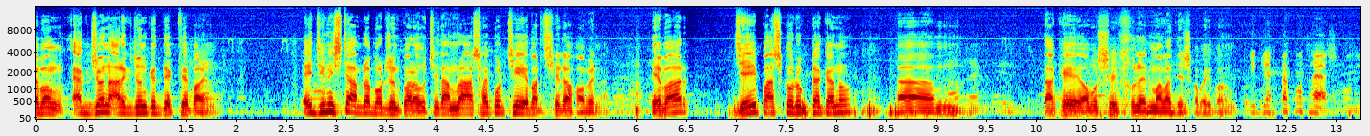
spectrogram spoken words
এবং একজন আরেকজনকে দেখতে পারে না। এই জিনিসটা আমরা বর্জন করা উচিত। আমরা আশা করছি এবার সেটা হবে না। এবার যেই পাশ করুকটা কেন তাকে অবশ্যই ফুলের মালা দিয়ে সবাই বরণ করবে। এই গ্যাপটা কোথায় আসলে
